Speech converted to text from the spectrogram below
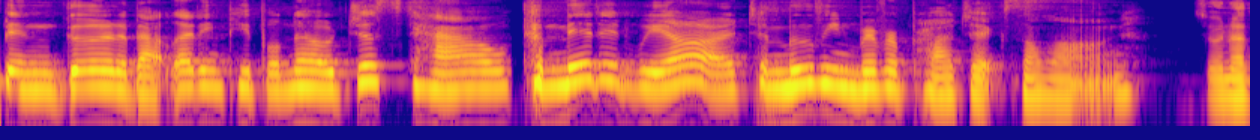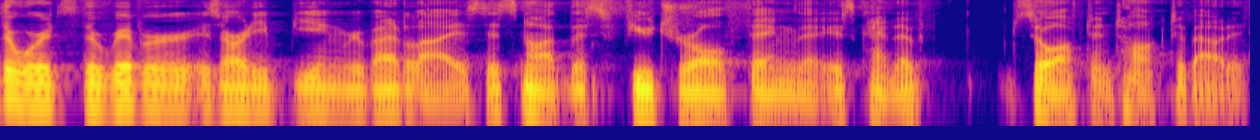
been good about letting people know just how committed we are to moving river projects along. So, in other words, the river is already being revitalized. It's not this futural thing that is kind of so often talked about it.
